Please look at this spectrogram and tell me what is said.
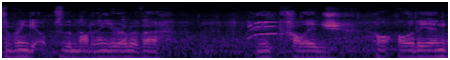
to bring it up to the modern era with a new college, holiday inn.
